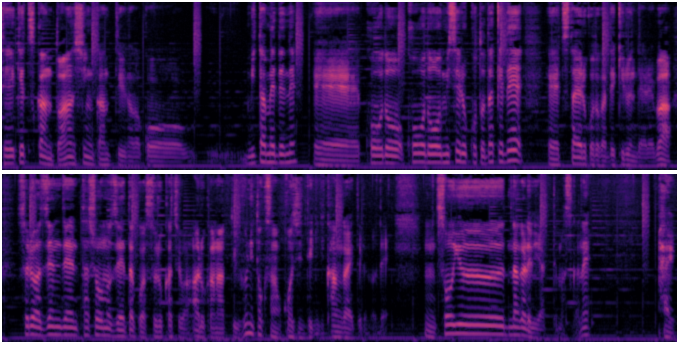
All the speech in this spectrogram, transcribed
清潔感と安心感っていうのがこう、見た目でね、えー、行動、行動を見せることだけで、えー、伝えることができるんであれば、それは全然多少の贅沢はする価値はあるかなっていうふうに徳さんは個人的に考えてるので、うん、そういう流れでやってますかね。はい。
